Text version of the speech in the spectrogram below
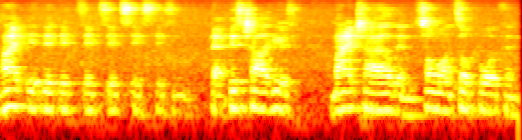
my it, it, it's, it's, it's, it's, it's that this child here is my child and so on and so forth. And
